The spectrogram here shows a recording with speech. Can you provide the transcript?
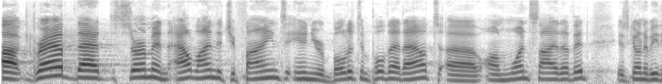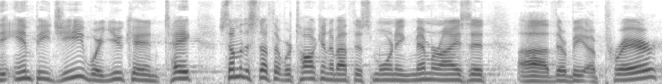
Uh, grab that sermon outline that you find in your bulletin, pull that out. Uh, on one side of it is going to be the MPG, where you can take some of the stuff that we're talking about this morning, memorize it. Uh, there'll be a prayer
